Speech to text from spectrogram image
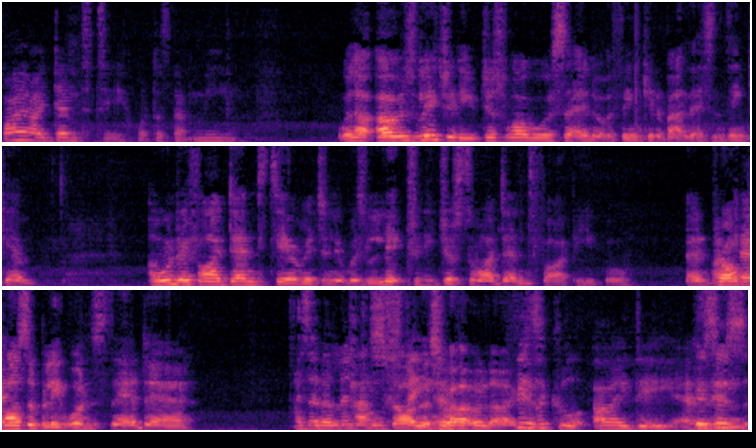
by identity, what does that mean? Well, I, I was literally just while we were setting up thinking about this and thinking, I wonder if identity originally was literally just to identify people, and pro- Okay. possibly once they'd uh, As in a little passed on as well, like physical ID. because there's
